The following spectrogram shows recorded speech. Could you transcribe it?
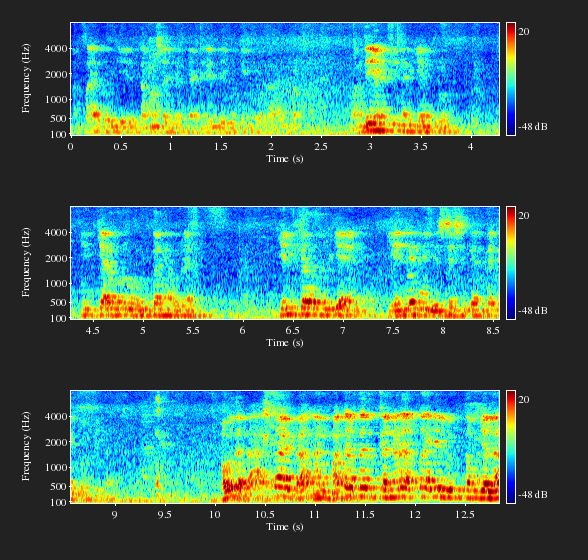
ನಮ್ಮ ಸಾಹೇಬರಿಗೆ ತಮಾಷೆ ಇರ್ತಾರೆ ಇವೆಲ್ಲ ಒಂದೇ ಹೆಂಡತಿ ನನಗೆ ಅಂದ್ರು ಇನ್ನು ಕೆಲವರು ಹುಡುಕ್ತಾನೆ ಅವ್ರೆ ಇನ್ನು ಕೆಲವರಿಗೆ ಎಲ್ಲೆಲ್ಲಿ ಎಷ್ಟೆಷ್ಟಿದೆ ಅಂತಲೇ ಗೊತ್ತಿಲ್ಲ. ಹೌದಲ್ಲ ಅರ್ಥ ಆಯ್ತಾ? ನಾನು ಮಾತಾಡ್ತಾ ಕನ್ನಡ ಅರ್ಥ ಆಗಿರ್ಬೇಕು ತಮಗೆಲ್ಲ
